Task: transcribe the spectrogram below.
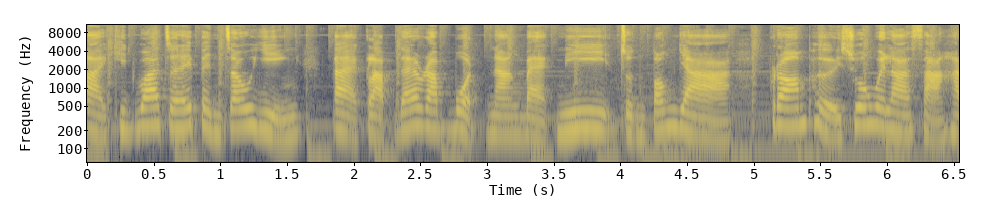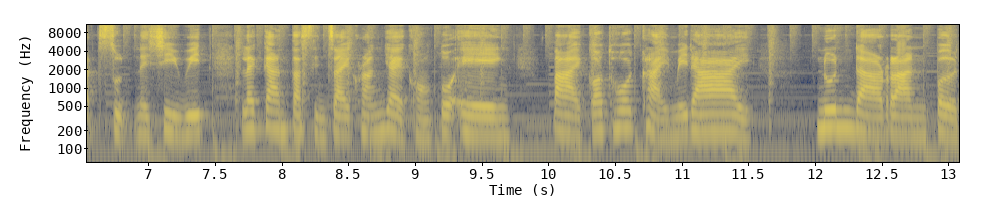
ลายคิดว่าจะได้เป็นเจ้าหญิง แต่กลับได้รับบทนางแบกหนี้จนต้องยา พร้อมเผยช่วงเวลาสาหัสสุดในชีวิต และการตัดสินใจครั้งใหญ่ของตัวเอง ตายก็โทษใครไม่ได้ นุ่นดารันเปิด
